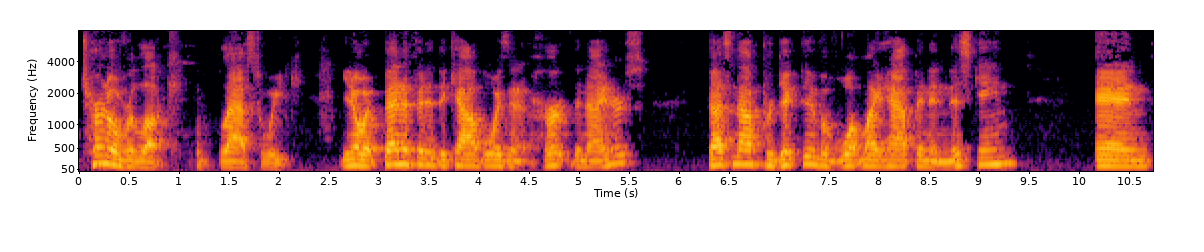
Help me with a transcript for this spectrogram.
turnover luck last week. You know, it benefited the Cowboys and it hurt the Niners. That's not predictive of what might happen in this game. And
